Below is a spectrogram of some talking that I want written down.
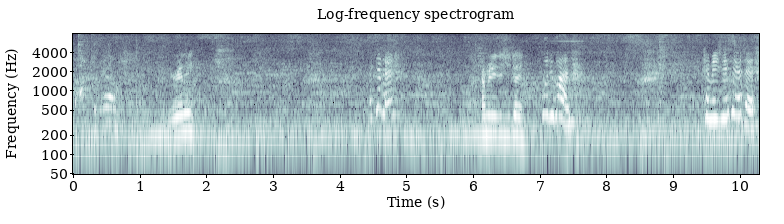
Fucking hell. You ready? I did it. How many did you do? 41. How many do you think I did?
